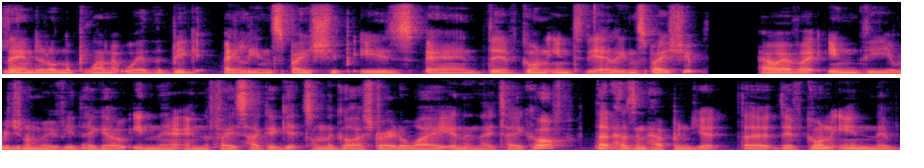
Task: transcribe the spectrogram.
landed on the planet where the big alien spaceship is, and they've gone into the alien spaceship. However, in the original movie, they go in there and the face hugger gets on the guy straight away and then they take off. That hasn't happened yet. They've gone in, they've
